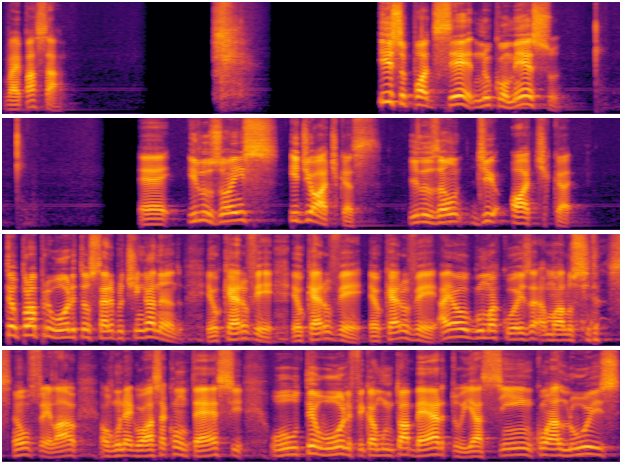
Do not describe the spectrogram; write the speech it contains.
vai passar. Isso pode ser, no começo, é, ilusões idióticas. Ilusão de ótica teu próprio olho e teu cérebro te enganando. Eu quero ver, eu quero ver, eu quero ver. Aí alguma coisa, uma alucinação, sei lá, algum negócio acontece, o teu olho fica muito aberto e assim, com a luz,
